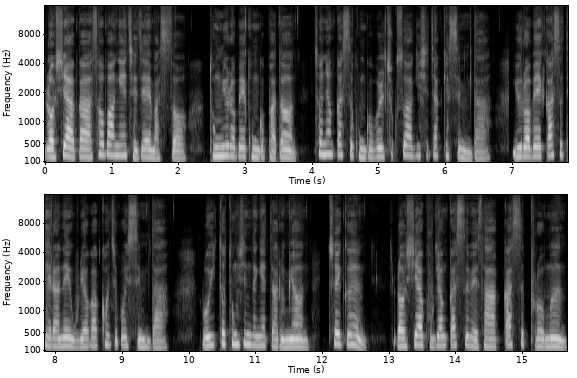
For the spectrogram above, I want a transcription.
러시아가 서방의 제재에 맞서 동유럽에 공급하던 천연가스 공급을 축소하기 시작했습니다. 유럽의 가스 대란의 우려가 커지고 있습니다. 로이터 통신 등에 따르면 최근 러시아 국영가스 회사 가스프롬은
